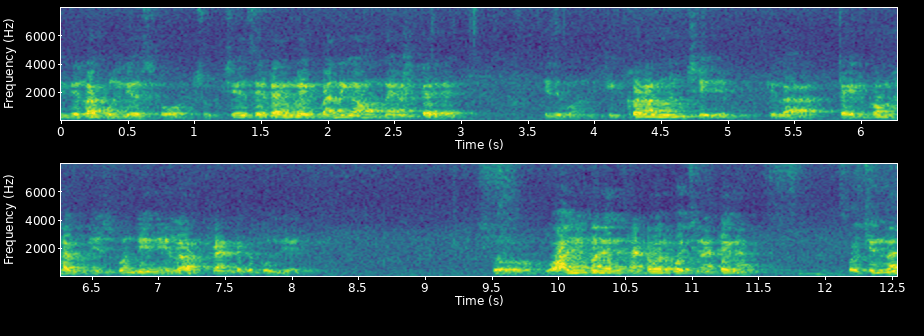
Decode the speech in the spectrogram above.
ఇది ఇలా పుల్ చేసుకోవచ్చు. చేసే టైంలో ఇబ్బందిగా ఉన్నాయంటే ఇదిగోండి. ఇక్కడ నుంచి ఇలా టెలికామ్ హెల్ప్ తీసుకొని దీన్ని ఇలా ఫ్రంట్కి పుల్ చేయాలి సో వాల్యూమ్ అనేది ఫ్రంట్ వరకు వచ్చినట్టేగా? వచ్చిందా?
